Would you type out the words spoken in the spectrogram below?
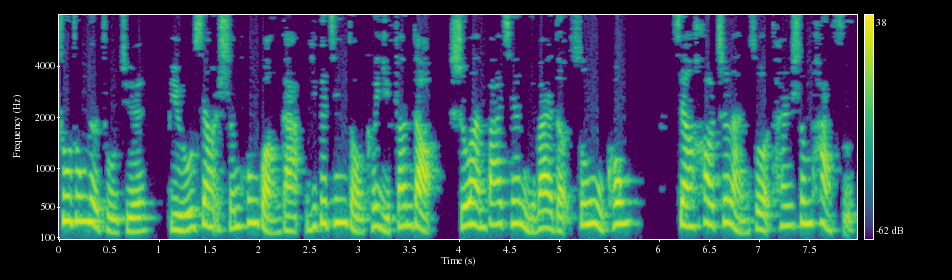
书中的主角，比如像神通广大、一个筋斗可以翻到十万八千里外的孙悟空，像好吃懒做、贪生怕死、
